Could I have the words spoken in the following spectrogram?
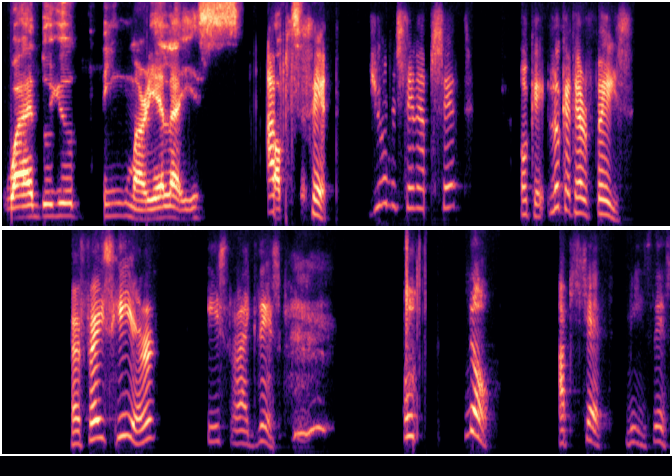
What do you think Mariela is? Upset. upset. Do you understand upset? Okay, look at her face. Her face here is like this. oh, no. Upset means this.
